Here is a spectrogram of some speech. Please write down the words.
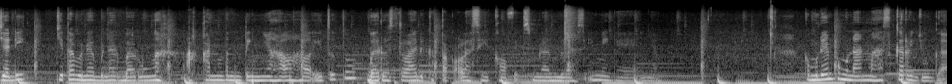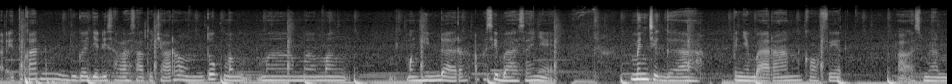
Jadi kita benar-benar baru ngeh akan pentingnya hal-hal itu tuh baru setelah diketok oleh si COVID-19 ini kayaknya. Kemudian penggunaan masker juga itu kan juga jadi salah satu cara untuk menghindar apa sih bahasanya ya mencegah penyebaran COVID-19.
